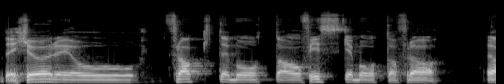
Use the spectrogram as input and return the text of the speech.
Det kjører jo fraktebåter og fiskebåter fra ja,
